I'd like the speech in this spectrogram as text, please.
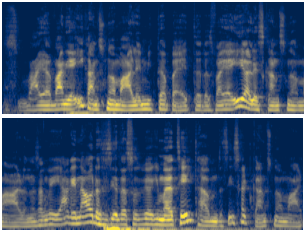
das war ja, waren ja eh ganz normale Mitarbeiter, das war ja eh alles ganz normal. Und dann sagen wir, ja genau, das ist ja das, was wir euch immer erzählt haben, das ist halt ganz normal.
